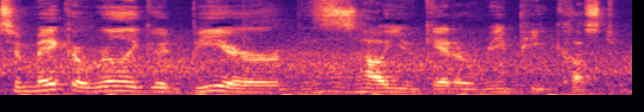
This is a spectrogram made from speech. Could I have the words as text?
to make a really good beer, this is how you get a repeat customer.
